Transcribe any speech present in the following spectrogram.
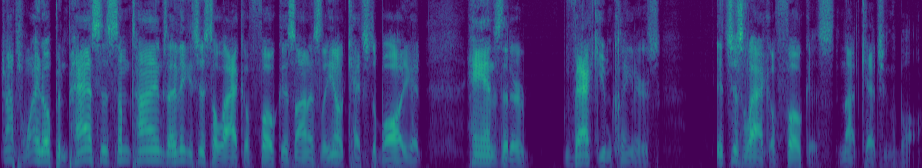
drops wide open passes sometimes. I think it's just a lack of focus, honestly. You don't catch the ball. You got hands that are vacuum cleaners. It's just lack of focus, not catching the ball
